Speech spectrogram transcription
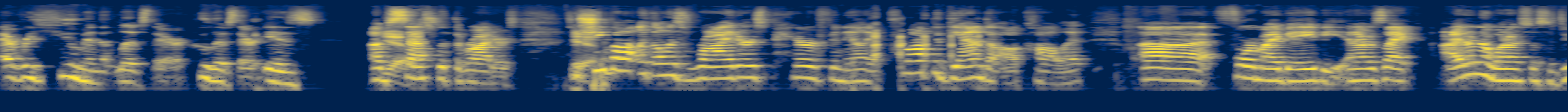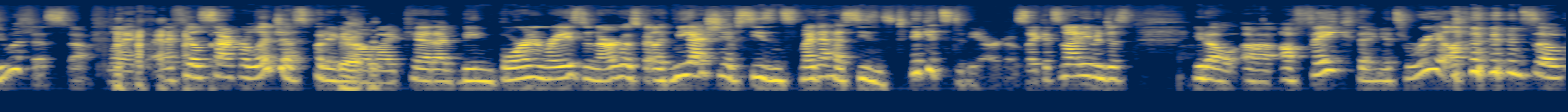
every human that lives there, who lives there, is obsessed with the riders. So Yeah. she bought like all this riders paraphernalia, propaganda, I'll call it, uh, for my baby. And I was like, I don't know what I'm supposed to do with this stuff. Like, I feel sacrilegious putting it on my kid. I've been born and raised in Argos, but like, we actually have seasons. My dad has seasons tickets to the Argos. Like, it's not even just, you know, uh, a fake thing. It's real. and so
